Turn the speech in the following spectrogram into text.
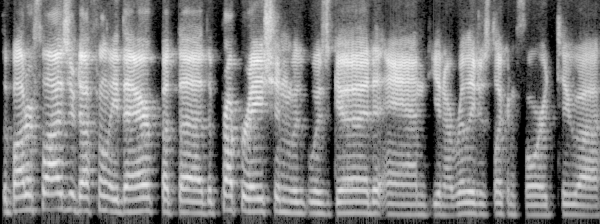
The butterflies are definitely there, but the the preparation was, was good, and you know, really just looking forward to, uh,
